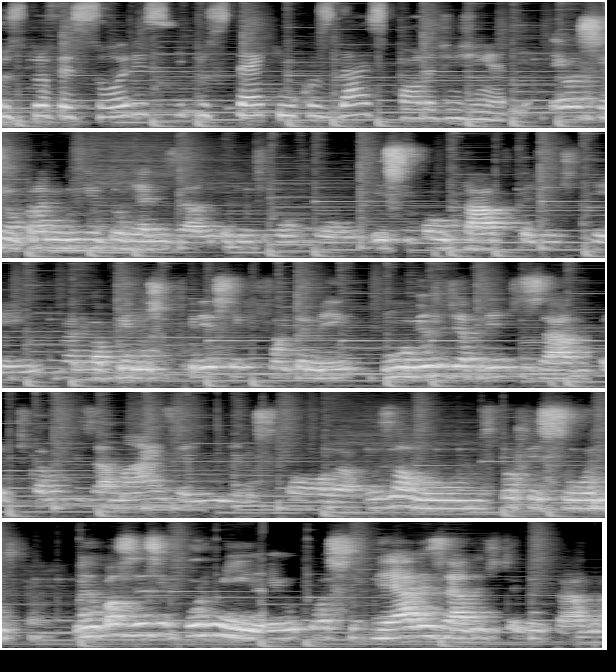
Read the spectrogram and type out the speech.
para os professores e para os técnicos da escola de engenharia? Eu, assim, para mim, eu estou realizada que a gente contou, esse contato que a gente tem, valeu a pena, acho que foi também um momento de aprendizado para te valorizar mais ainda na escola, os alunos, professores, mas eu posso dizer assim, por mim, né? eu estou assim, realizada de ter voltado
